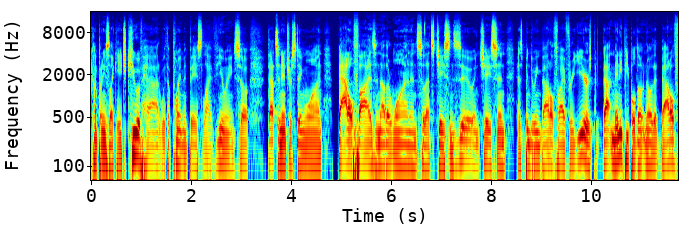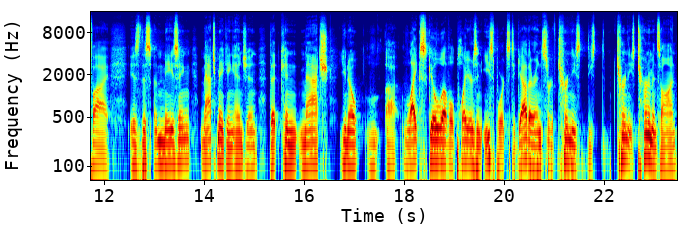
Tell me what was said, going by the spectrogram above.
companies like HQ have had with appointment-based live viewing. So that's an interesting one. Battlefy is another one, and so that's Jason Zhu, and Jason has been doing Battlefy for years. But many people don't know that Battlefy is this amazing matchmaking engine that can match, you know, uh, like skill level players in esports together and sort of turn these these turn these tournaments on.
